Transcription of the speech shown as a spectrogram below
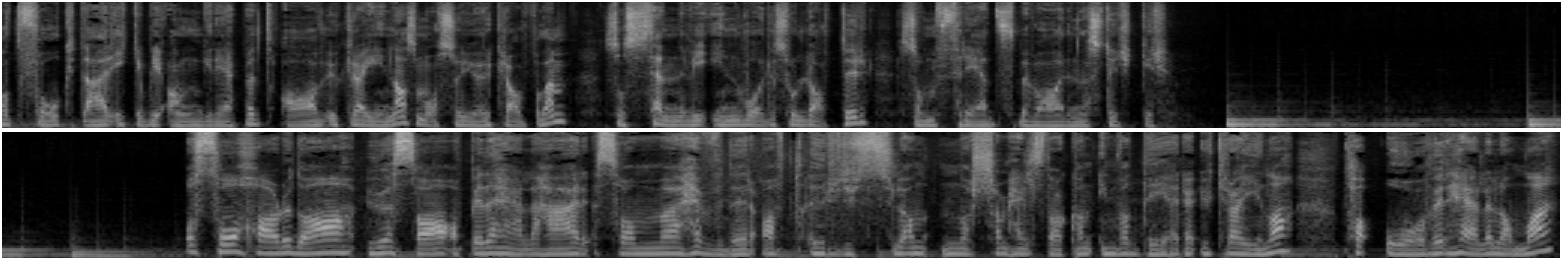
at folk der ikke blir angrepet av Ukraina, som også gjør krav på dem, så sender vi inn våre soldater som fredsbevarende styrker. Og så har du da USA oppi det hele her, som hevder at Russland når som helst da kan invadere Ukraina, ta over hele landet.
